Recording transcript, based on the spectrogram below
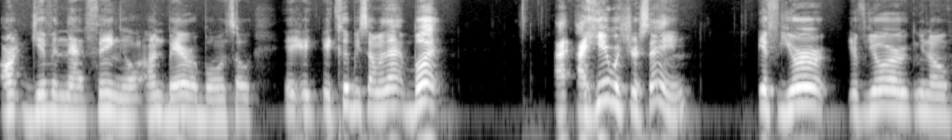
aren't given that thing or unbearable, and so it, it, it could be some of that. But I, I hear what you're saying. If your if your you know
